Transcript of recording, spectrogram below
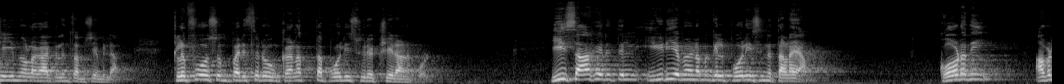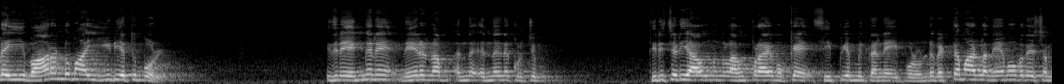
ചെയ്യും എന്നുള്ള കാര്യത്തിലും സംശയമില്ല. ക്ലിഫ് ഹൗസും പരിസരവും കനത്ത പോലീസ് സുരക്ഷയിലാണിപ്പോൾ. ഈ സാഹചര്യത്തിൽ ഇ ഡിയെ വേണമെങ്കിൽ പോലീസിന് തടയാം. കോടതി അവിടെ ഈ വാറണ്ടുമായി ഇ ഡി എത്തുമ്പോൾ ഇതിനെ എങ്ങനെ നേരിടണം എന്ന് എന്നതിനെക്കുറിച്ചും തിരിച്ചടിയാകുമെന്നുള്ള അഭിപ്രായമൊക്കെ സി പി എമ്മിൽ തന്നെ ഇപ്പോൾ ഉണ്ട്. വ്യക്തമായിട്ടുള്ള നിയമോപദേശം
